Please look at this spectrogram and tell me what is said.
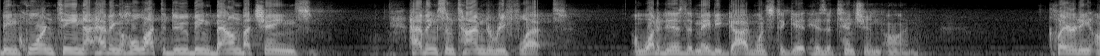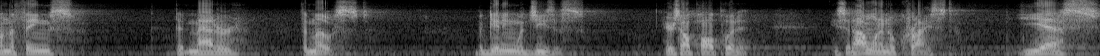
being quarantined, not having a whole lot to do, being bound by chains, having some time to reflect on what it is that maybe God wants to get his attention on. Clarity on the things that matter the most, beginning with Jesus. Here's how Paul put it He said, I want to know Christ. Yes,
